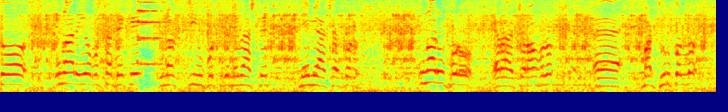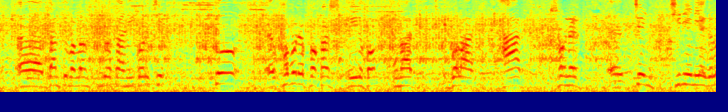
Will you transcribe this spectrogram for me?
তো উনার এই অবস্থা দেখে উনার স্ত্রী উপর থেকে নেমে আসলেন। নেমে আসার পর উনার উপরও এরা চড়াও হলো মারধর করল। জানতে পারলাম শ্লীলতাহানি করেছে। তো খবরের প্রকাশ এইরকম। উনার গলার হার স্বর্ণের ট্রেন ছিনিয়ে নিয়ে গেল।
